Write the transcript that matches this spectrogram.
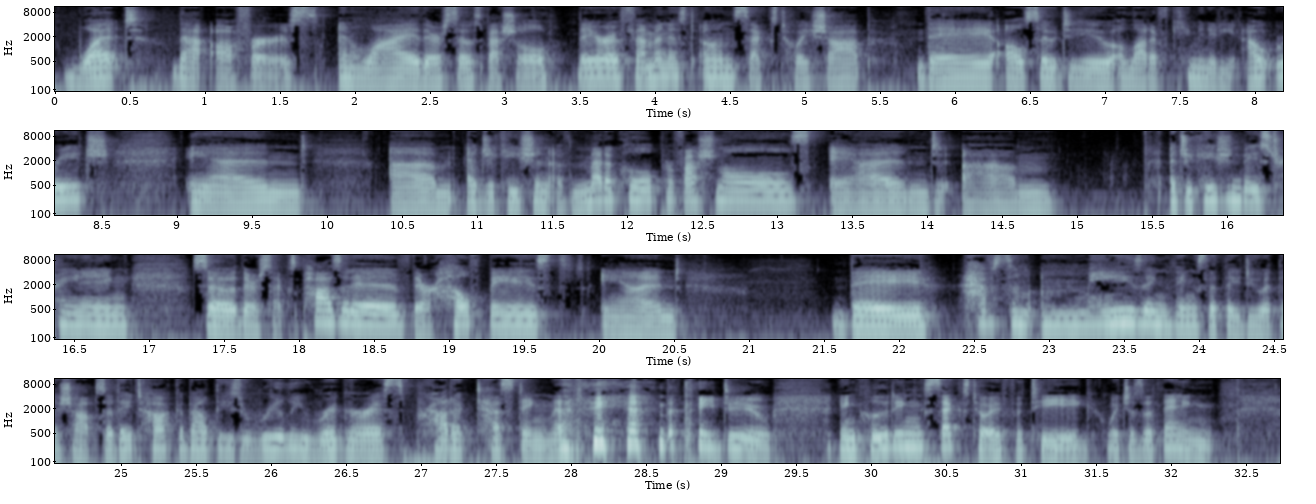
what that offers and why they're so special. They are a feminist owned sex toy shop. They also do a lot of community outreach and um, education of medical professionals and um, education based training. So they're sex positive, they're health based, and they have some amazing things that they do at the shop. So they talk about these really rigorous product testing that they that they do, including sex toy fatigue, which is a thing.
